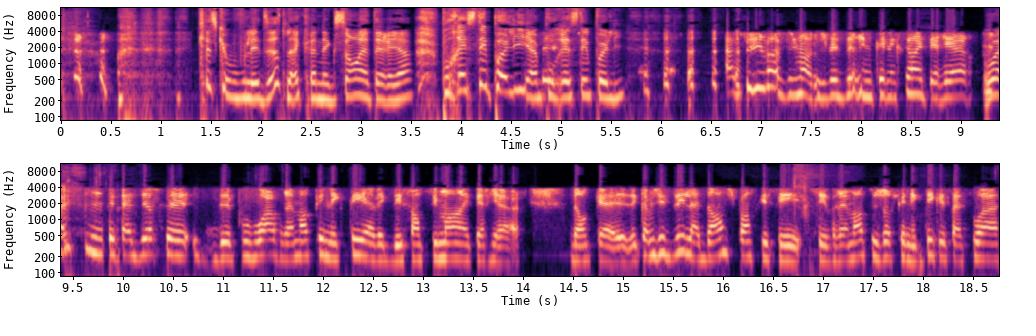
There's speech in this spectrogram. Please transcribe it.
Qu'est-ce que vous voulez dire de la connexion intérieure? Pour rester poli, hein, pour rester poli. absolument, absolument. Je veux dire une connexion intérieure. Ouais. C'est-à-dire de pouvoir vraiment connecter avec des sentiments intérieurs. Donc, euh, comme j'ai dit, la danse, je pense que c'est c'est vraiment toujours connecté, que ça soit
